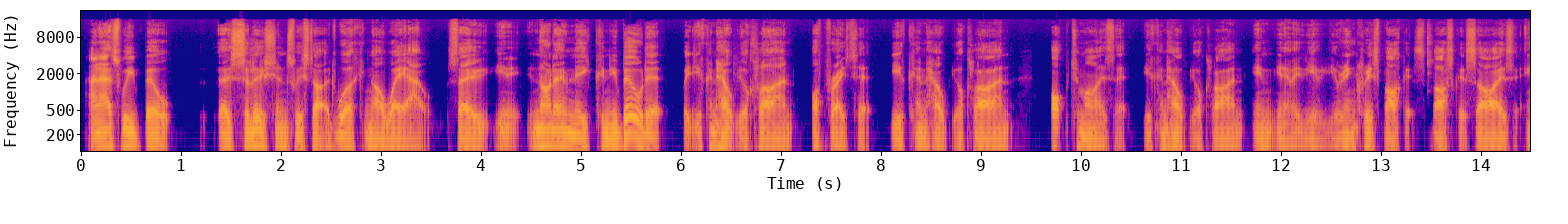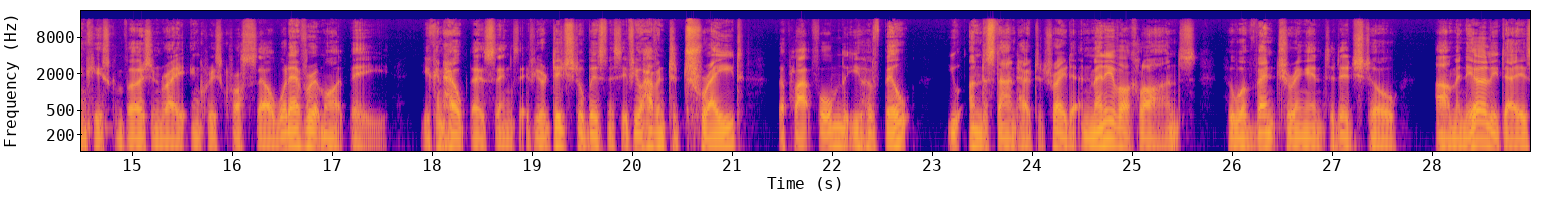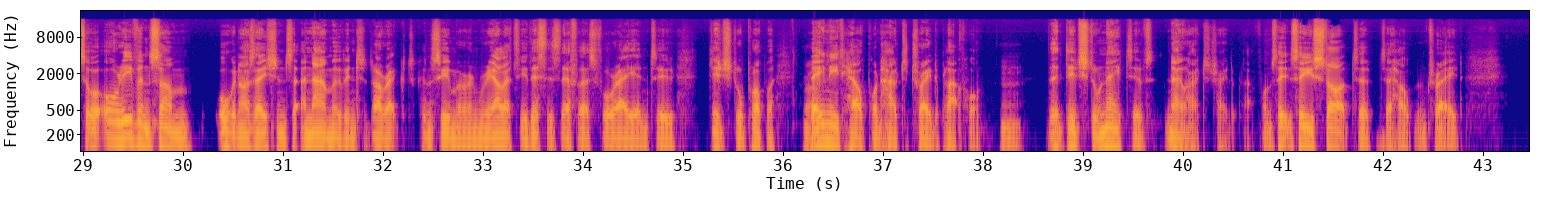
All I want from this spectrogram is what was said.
And as we built those solutions, we started working our way out. So you know, not only can you build it, but you can help your client operate it. You can help your client optimize it. You can help your client in, you know, your, increased basket, basket size, increased conversion rate, increased cross sell, whatever it might be. You can help those things. If you're a digital business, if you're having to trade the platform that you have built, you understand how to trade it. And many of our clients who are venturing into digital um, in the early days, or, or even some organizations that are now moving to direct consumer, in reality, this is their first foray into digital proper. Right. They need help on how to trade a platform. Mm. The digital natives know how to trade a platform. So, so you start to, to help them trade.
